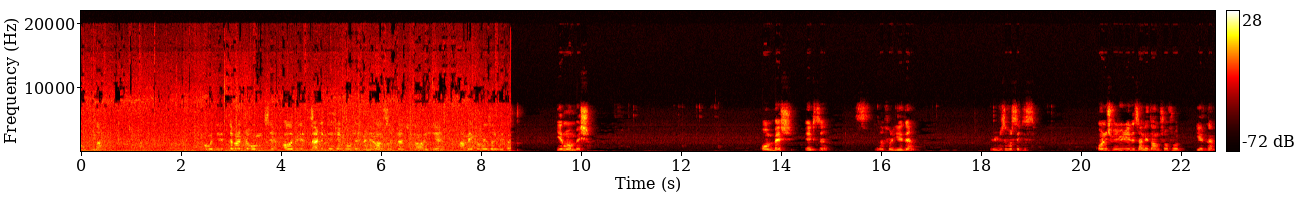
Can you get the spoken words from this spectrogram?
konusunda. Ama Drift'te bence Omnis'i alabilir. Nerede biteceğini kontrol etmeniz lazım. Birazcık daha iyi. Ha ekranı yazarım yeter. 20 15. 15 eksi 07 08 13,7 saniyede almış offroad yerine.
